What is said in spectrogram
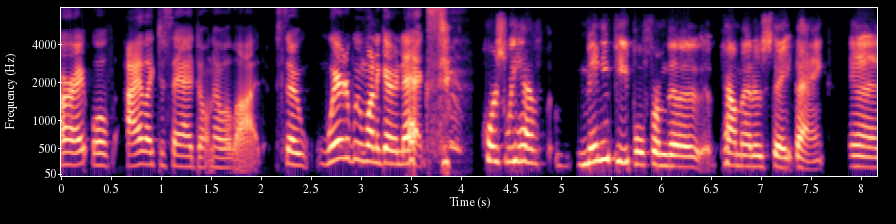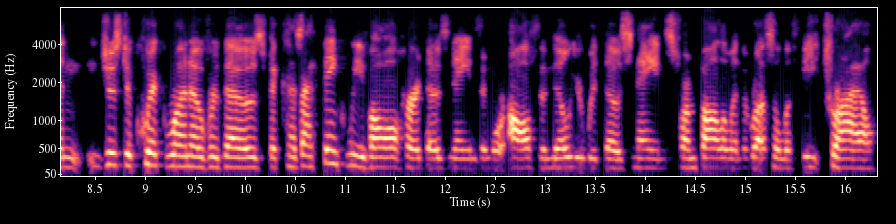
right. Well, I like to say I don't know a lot. So, where do we want to go next? of course, we have many people from the Palmetto State Bank. And just a quick run over those because I think we've all heard those names and we're all familiar with those names from following the Russell Laffitte trial.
